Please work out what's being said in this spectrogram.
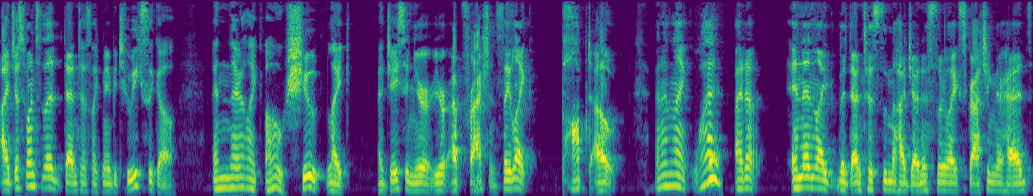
I just went to the dentist like maybe two weeks ago, and they're like, "Oh shoot, like uh, Jason, your your abfractions, they like popped out." And I'm like, "What? I don't." And then like the dentist and the hygienist, they're like scratching their heads,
